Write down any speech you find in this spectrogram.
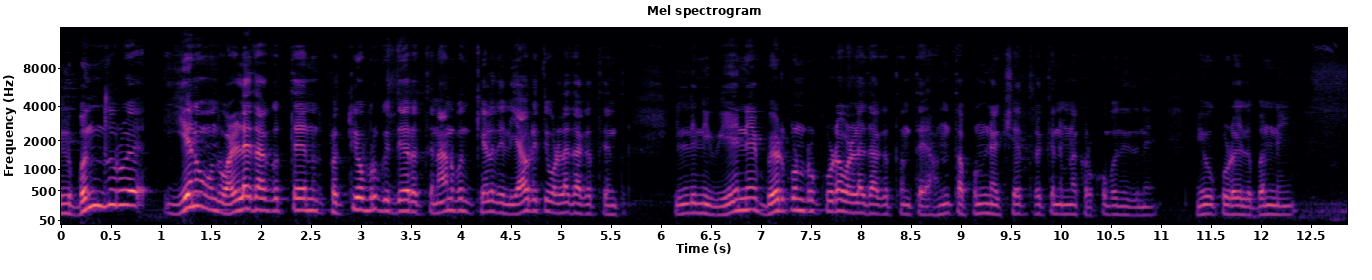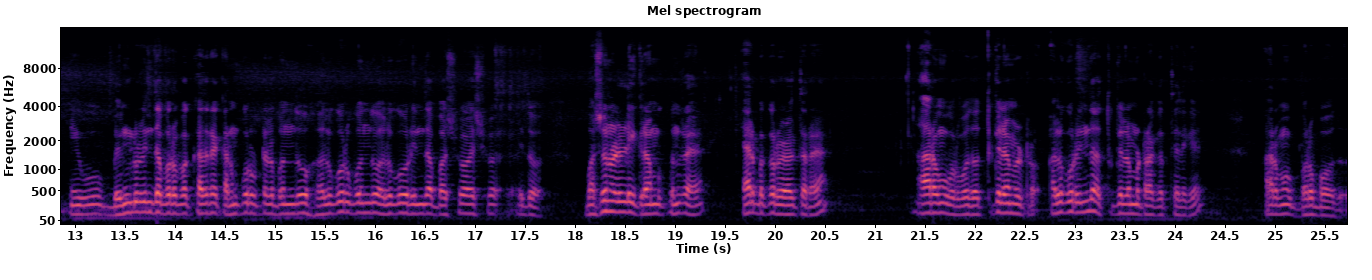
ಇಲ್ಲಿ ಬಂದರೂ ಏನೋ ಒಂದು ಒಳ್ಳೇದಾಗುತ್ತೆ ಅನ್ನೋದು ಪ್ರತಿಯೊಬ್ಬರಿಗೂ ಇದ್ದೇ ಇರುತ್ತೆ. ನಾನು ಬಂದು ಕೇಳಿದೆ, ಇಲ್ಲಿ ಯಾವ ರೀತಿ ಒಳ್ಳೇದಾಗುತ್ತೆ ಅಂತ. ಇಲ್ಲಿ ನೀವು ಏನೇ ಬೇಡ್ಕೊಂಡ್ರೂ ಕೂಡ ಒಳ್ಳೇದಾಗುತ್ತಂತೆ. ಅಂಥ ಪುಣ್ಯ ಕ್ಷೇತ್ರಕ್ಕೆ ನಿಮ್ಮನ್ನ ಕರ್ಕೊಂಡ್ಬಂದಿದ್ದೀನಿ. ನೀವು ಕೂಡ ಇಲ್ಲಿ ಬನ್ನಿ. ನೀವು ಬೆಂಗಳೂರಿಂದ ಬರಬೇಕಾದ್ರೆ ಕನಕಪುರ ರೂಟಲ್ಲಿ ಬಂದು, ಹಲಗೂರು ಬಂದು, ಹಲಗೂರಿಂದ ಬಸವೇಶ್ವ ಇದು ಬಸವನಹಳ್ಳಿ ಗ್ರಾಮಕ್ಕೆ ಬಂದರೆ ಯಾರು ಬೇಕಾದ್ರು ಹೇಳ್ತಾರೆ. ಆರಾಮಾಗಿ ಬರ್ಬೋದು. ಹತ್ತು ಕಿಲೋಮೀಟ್ರ್. ಹಲಗೂರಿಂದ ಹತ್ತು ಕಿಲೋಮೀಟ್ರ್ ಆಗುತ್ತೆ ಅಲ್ಲಿಗೆ. ಆರಾಮಾಗಿ ಬರ್ಬೋದು.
